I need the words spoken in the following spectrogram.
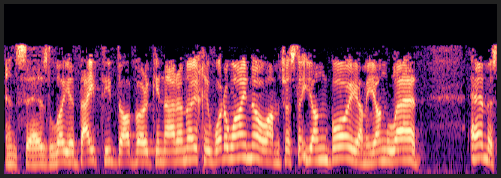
and says, Lo yadaiti davar What do I know? I'm just a young boy. I'm a young lad. It's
